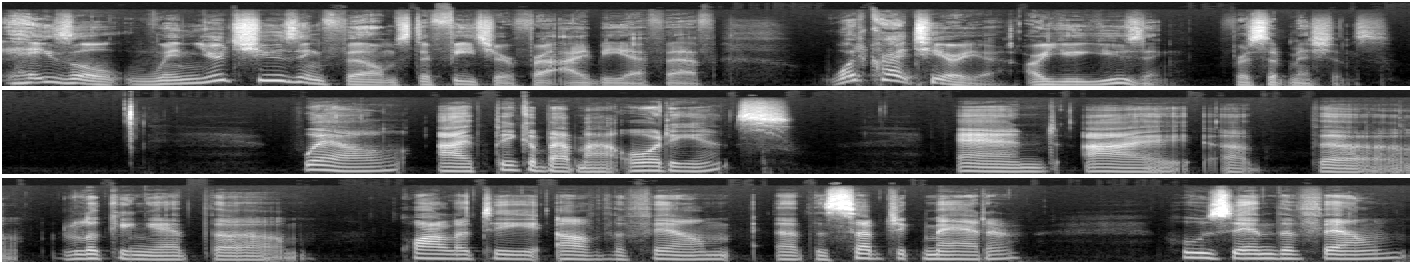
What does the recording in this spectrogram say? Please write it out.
Hazel, when you're choosing films to feature for IBFF, what criteria are you using for submissions? Well, I think about my audience, and I uh, the looking at the quality of the film, uh, the subject matter, who's in the film,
